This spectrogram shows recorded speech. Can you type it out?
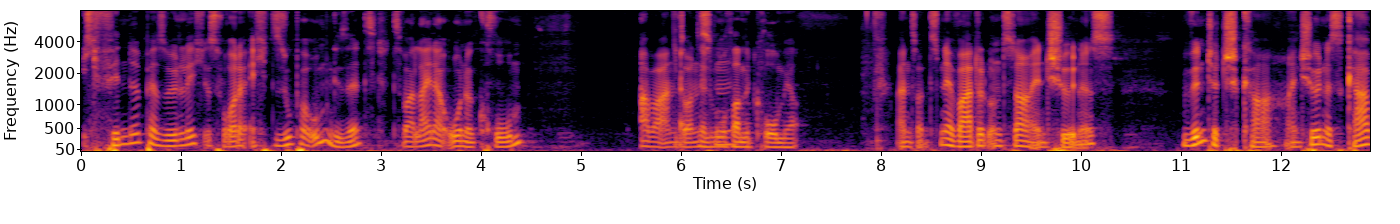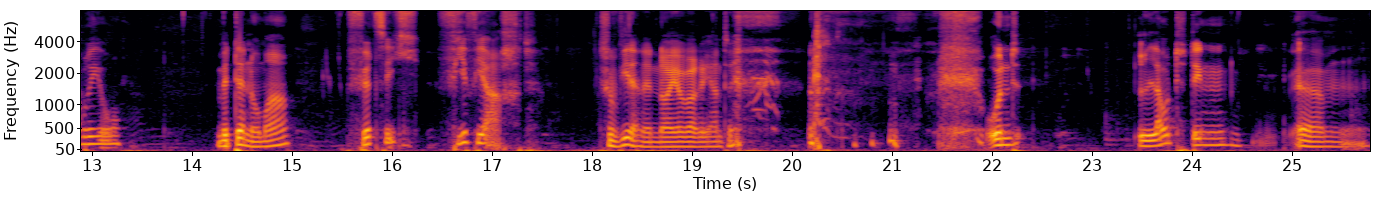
ich finde persönlich, es wurde echt super umgesetzt. Zwar leider ohne Chrom, aber Der ansonsten, Lofer mit Chrom, ja. ansonsten erwartet uns da ein schönes Vintage-Car, ein schönes Cabrio mit der Nummer 40448. Schon wieder eine neue Variante. Und laut den, ähm,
